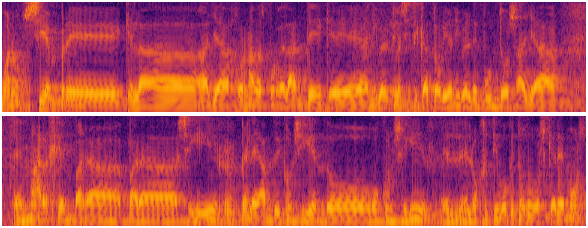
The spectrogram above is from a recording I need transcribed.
bueno, siempre que la haya jornadas por delante, que a nivel clasificatorio, a nivel de puntos haya eh, margen para, para, seguir peleando y consiguiendo conseguir el, objetivo que todos queremos,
